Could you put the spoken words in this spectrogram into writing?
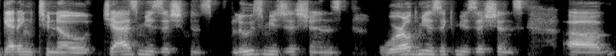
getting to know jazz musicians, blues musicians, world music musicians. Um,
